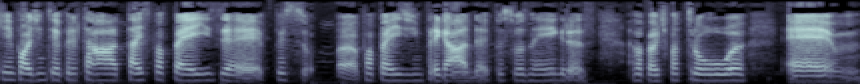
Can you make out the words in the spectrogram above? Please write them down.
quem pode interpretar tais papéis é pessoa, uh, papéis de empregada, é pessoas negras, é papel de patroa, é,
